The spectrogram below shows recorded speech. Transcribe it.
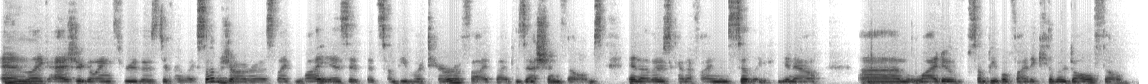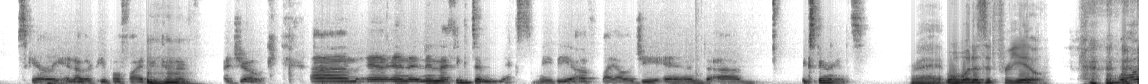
And mm-hmm. like as you're going through those different like subgenres, like why is it that some people are terrified by possession films and others kind of find them silly? You know, um, why do some people find a killer doll film scary and other people find mm-hmm. it kind mm-hmm. of a joke? Um, and, and then I think it's a mix maybe of biology and um, experience. Right. Well, what is it for you? Well,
